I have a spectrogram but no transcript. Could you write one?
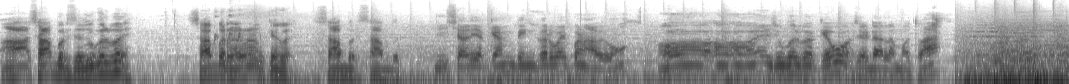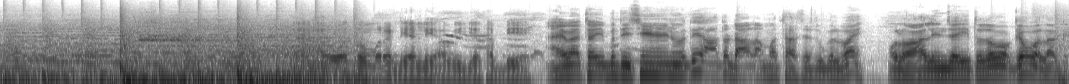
હા સાબર છે જુગલભાઈ? સાબર હરણ કહેવાય. સાબર સાબર. નિશાળિયા કેમ્પિંગ કરવાય પણ આવે હો. હા હા હા એ જુગલભાઈ કેવો છે ડાલા તો હા? આવો તો મારે ડેલી આવી ગયા હતા બે. આવ્યા હતા એ બધી સિંહણ હતી આ તો ડાલા મથા છે જુગલભાઈ. ઓલો હાલીન જાય ઈ તો જોવો કેવો લાગે?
